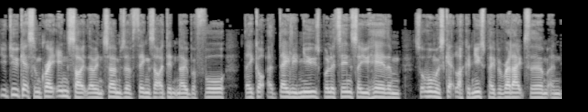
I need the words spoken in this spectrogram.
You do get some great insight, though, in terms of things that I didn't know before. They got a daily news bulletin, so you hear them sort of almost get like a newspaper read out to them, and,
